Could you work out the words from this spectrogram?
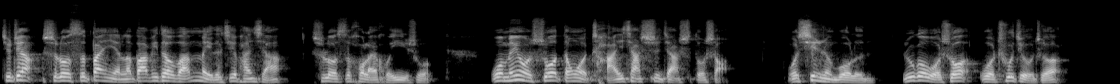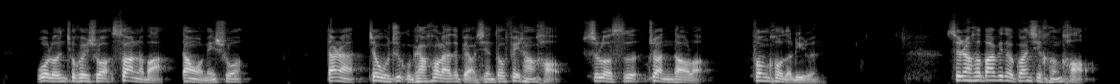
就这样，施洛斯扮演了巴菲特完美的接盘侠。施洛斯后来回忆说：“我没有说等我查一下市价是多少。我信任沃伦。如果我说我出九折，沃伦就会说算了吧。但我没说。”当然，这五只股票后来的表现都非常好，施洛斯赚到了丰厚的利润。虽然和巴菲特关系很好，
